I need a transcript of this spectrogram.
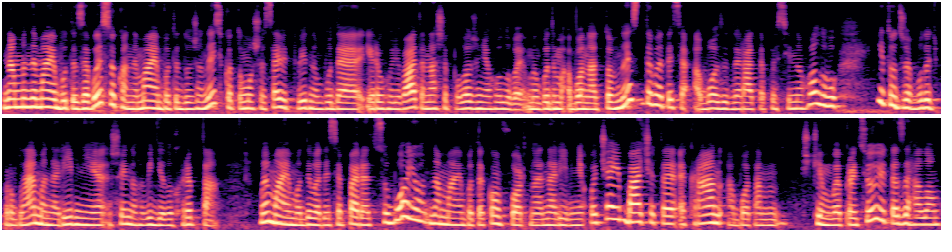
Нам не має бути зависоко, не має бути дуже низько, тому що це відповідно буде і регулювати наше положення голови. Ми будемо або надто вниз дивитися, або задирати постійно голову, і тут вже будуть проблеми на рівні шийного відділу хребта. Ми маємо дивитися перед собою, нам має бути комфортно на рівні очей бачити екран або там з чим ви працюєте загалом.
